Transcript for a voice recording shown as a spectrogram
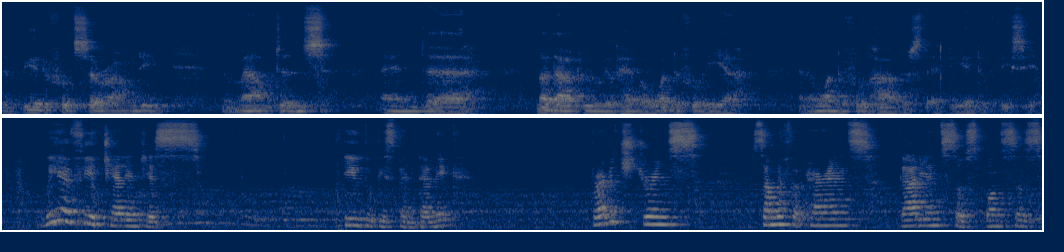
the beautiful surrounding, the mountains, and uh, no doubt we will have a wonderful year and a wonderful harvest at the end of this year. We have few challenges due to this pandemic private students, some of the parents, guardians or sponsors,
